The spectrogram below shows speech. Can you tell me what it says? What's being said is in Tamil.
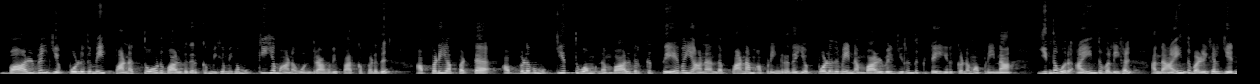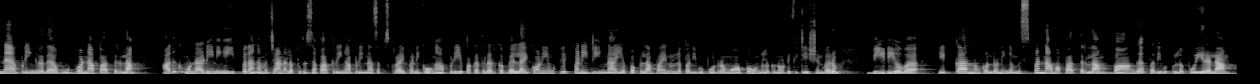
வாழ்வில் எப்பொழுதுமே பணத்தோடு வாழ்வதற்கு மிக மிக முக்கியமான ஒன்றாகவே பார்க்கப்படுது. அப்படியாப்பட்ட அவ்வளவு முக்கியத்துவம் நம் வாழ்விற்கு தேவையான அந்த பணம் அப்படிங்கிறது எப்பொழுதுமே நம் வாழ்வில் இருந்துக்கிட்டே இருக்கணும் அப்படின்னா இந்த ஒரு ஐந்து வழிகள் அந்த ஐந்து வழிகள் என்ன அப்படிங்கிறத ஒவ்வொன்றா பார்த்துடலாம். அதுக்கு முன்னாடி நீங்கள் இப்போ தான் நம்ம சேனலை புதுசாக பார்க்குறீங்க அப்படின்னா சப்ஸ்கிரைப் பண்ணிக்கோங்க. அப்படியே பக்கத்தில் இருக்க பெல் ஐக்கானையும் கிளிக் பண்ணிட்டீங்கன்னா எப்பப்பெல்லாம் பயனுள்ள பதிவு போடுறோமோ அப்போ உங்களுக்கு நோட்டிஃபிகேஷன் வரும். வீடியோவை எக்காரணம் கொண்டும் நீங்கள் மிஸ் பண்ணாமல் பார்த்துடலாம் வாங்க பதிவுக்குள்ளே போயிடலாம்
